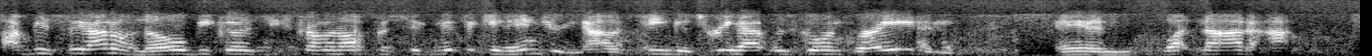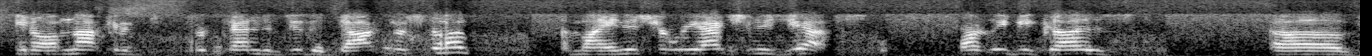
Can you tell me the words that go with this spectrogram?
Obviously, I don't know because he's coming off a significant injury. Now it seemed his rehab was going great and and whatnot. I, you know, I'm not going to pretend to do the doctor stuff. My initial reaction is yes, partly because of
